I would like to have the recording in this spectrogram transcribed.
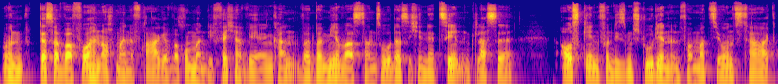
Und deshalb war vorhin auch meine Frage, warum man die Fächer wählen kann, weil bei mir war es dann so, dass ich in der 10. Klasse, ausgehend von diesem Studieninformationstag,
